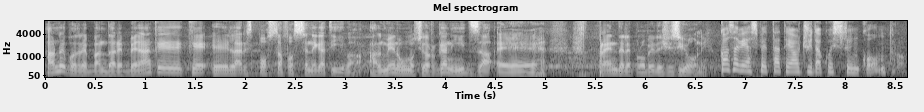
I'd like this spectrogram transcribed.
a noi potrebbe andare bene anche che eh, la risposta fosse negativa, almeno uno si organizza e prende le proprie decisioni. Cosa vi aspettate oggi da questo incontro?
